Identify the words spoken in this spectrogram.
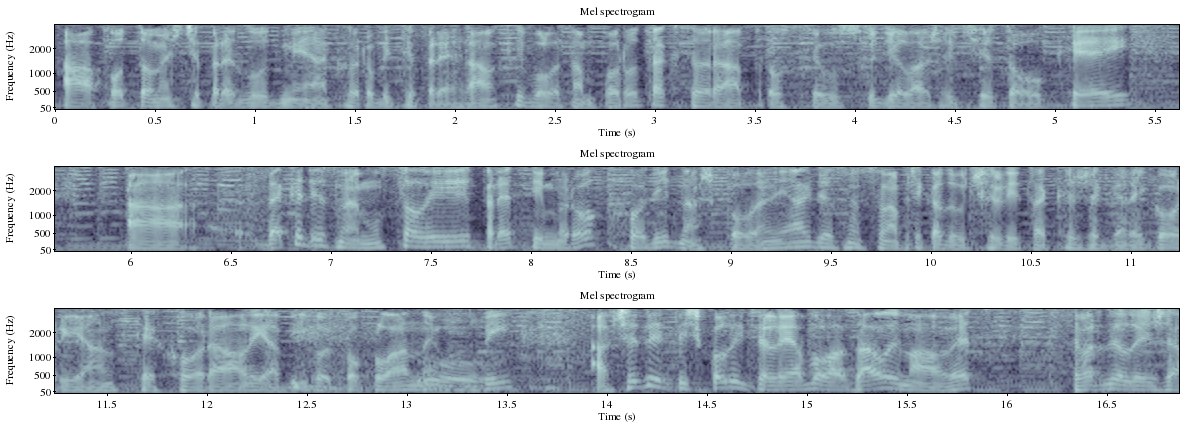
a potom ešte pred ľuďmi, ako tie prehrávky. Bola tam porota, ktorá proste usúdila, že či je to OK a takedy sme museli predtým rok chodiť na školenia, kde sme sa napríklad učili také, že gregoriánske chorály a vývoj populárnej hudby. A všetci tí školiteľia bola zaujímavá vec, tvrdili, že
